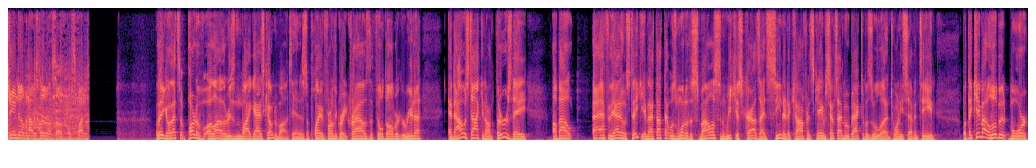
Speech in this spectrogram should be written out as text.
dreamed of when I was little. So it's fun. Well, there you go. That's a part of a lot of the reason why guys come to Montana is to play in front of the great crowds, the Phil Dahlberg Arena. And I was talking on Thursday about uh, after the Idaho State game, and I thought that was one of the smallest and weakest crowds I'd seen at a conference game since I moved back to Missoula in 2017. But they came out a little bit more,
